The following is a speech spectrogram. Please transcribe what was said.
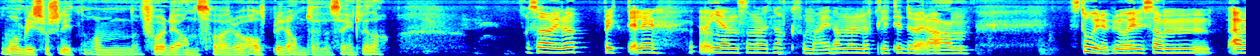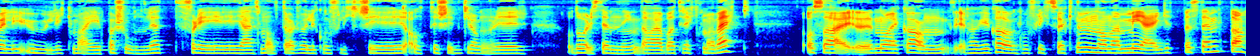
Når man blir så sliten man får det ansvaret, og alt blir annerledes, egentlig, da. Og så har vi nok blitt, eller igjen som nok for meg, da, men møtt litt i døra han storebror som er veldig ulik meg i personlighet. Fordi jeg som alltid har vært veldig konfliktsky, alltid skydd krangler og dårlig stemning, da har jeg bare trukket meg vekk. Og så er, nå er ikke han, Jeg kan ikke kalle han konfliktsøkende, men han er meget bestemt, da.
